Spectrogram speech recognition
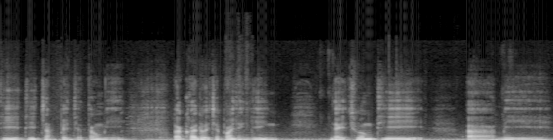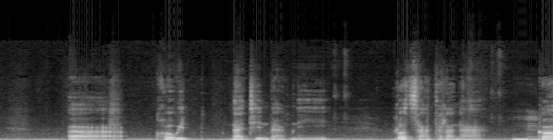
ที่ที่จำเป็นจะต้องมี แล้วก็โดยเฉพาะอย่างยิ่งในช่วงที่เอ่อมีโควิด -19 แบบนี้ รถสาธารณะอืมก็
